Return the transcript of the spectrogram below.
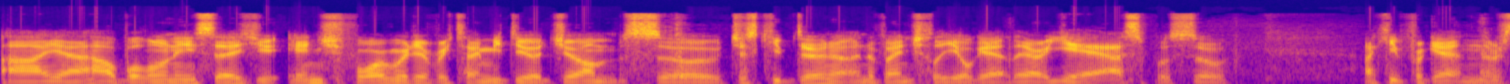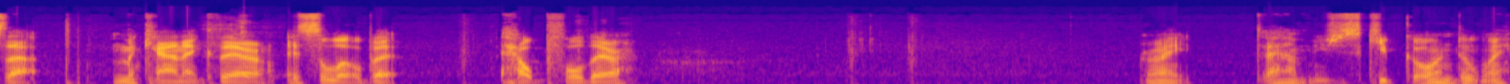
Ah, yeah, Hal Baloney says you inch forward every time you do a jump, so just keep doing it and eventually you'll get there. Yeah, I suppose so. I keep forgetting there's that mechanic there. It's a little bit helpful there. Right, damn, you just keep going, don't we?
